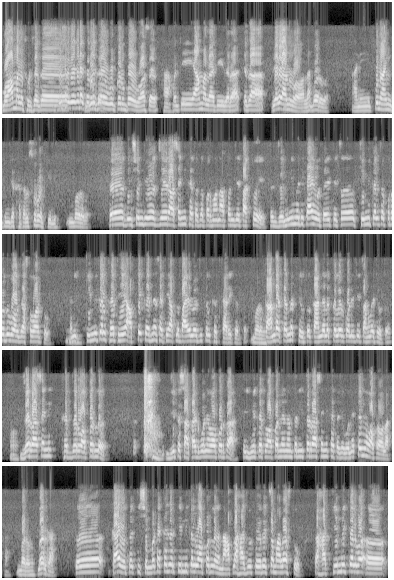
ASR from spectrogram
आम्हाला थोडस वेगळं करून पाहू. करून पाहू असं. हा. पण ते आम्हाला ते जरा त्याचा वेगळा अनुभव आला. बरोबर. आणि पुन्हा आम्ही तुमच्या खताला सुरुवात केली. बरोबर. तर दिवसेंदिवस जे रासायनिक खताचं प्रमाण आपण जे टाकतोय तर जमिनीमध्ये काय होतंय त्याचं केमिकलचा प्रादुर्भाव जास्त वाढतो. आणि केमिकल खत हे अपटेक करण्यासाठी आपलं बायोलॉजिकल खत कार्य करतं. कांदा टणक ठेवतो कांद्याला कलर क्वालिटी चांगलं ठेवतं. हो. जर रासायनिक खत जर वापरलं जिथं सात आठ गोण्या वापरता तर हे खत वापरल्यानंतर इतर रासायनिक खताच्या गोण्या कमी वापरावं लागतात. बरोबर. बरं का? तर काय होतं की शंभर टक्के जर केमिकल वापरलं ना आपला हा जो स्टोरेजचा माल असतो तर हा केमिकल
